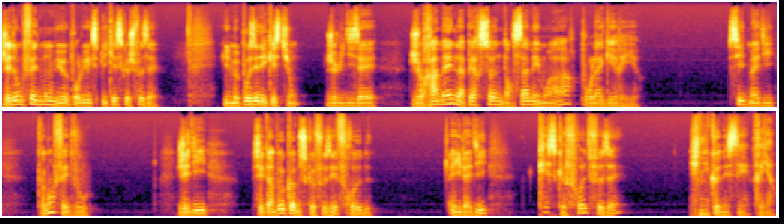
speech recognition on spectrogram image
J'ai donc fait de mon mieux pour lui expliquer ce que je faisais. Il me posait des questions. Je lui disais Je ramène la personne dans sa mémoire pour la guérir. Sid m'a dit Comment faites-vous? J'ai dit C'est un peu comme ce que faisait Freud. Et il a dit Qu'est-ce que Freud faisait? Il n'y connaissait rien.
